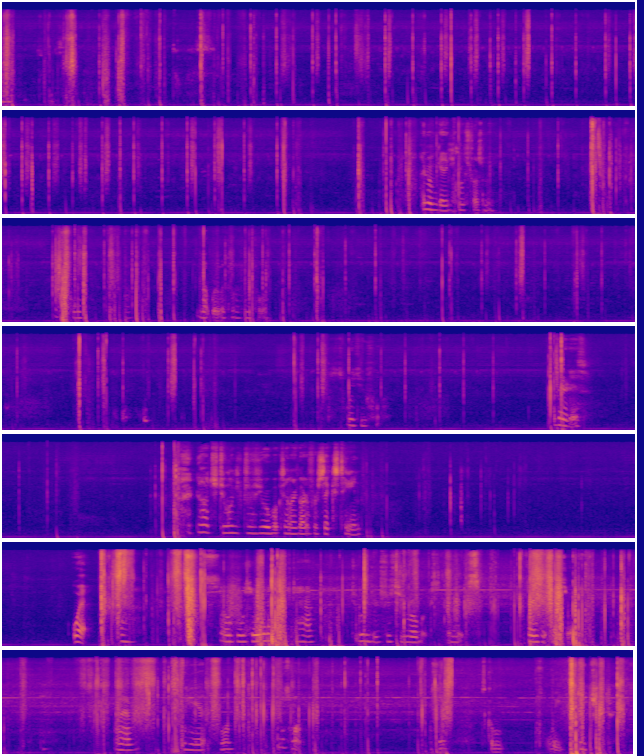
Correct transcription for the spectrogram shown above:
I know I'm getting close, trust me. Cool. Not really close before. It's way too far. Oh, there it is. Now it's 250 Robux and I got it for 16. Wet. So, cool. so we're gonna have to have 250 Robux in this favorite. I have here this one and this one. See, it's completely cheap.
